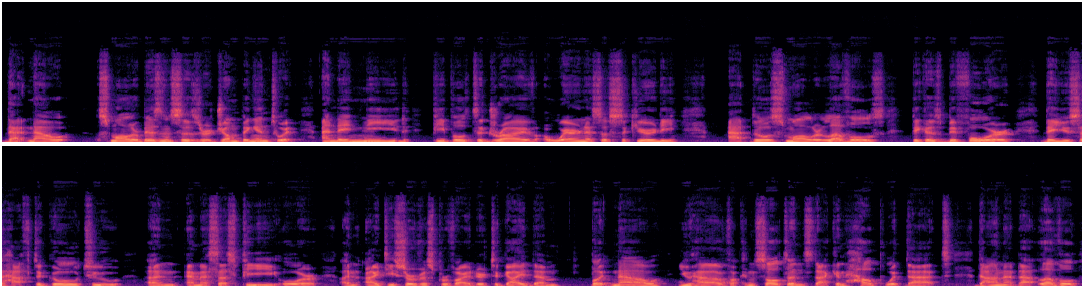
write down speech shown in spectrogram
that now smaller businesses are jumping into it and they mm-hmm. need people to drive awareness of security at those smaller levels because before they used to have to go to an MSSP or an IT service provider to guide them. But now you have consultants that can help with that down at that level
